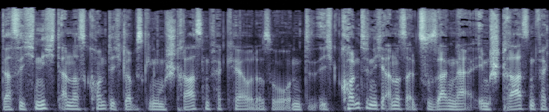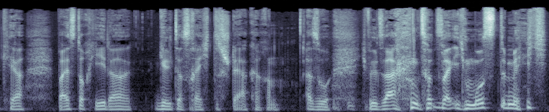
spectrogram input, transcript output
dass ich nicht anders konnte. Ich glaube, es ging um Straßenverkehr oder so und ich konnte nicht anders als zu sagen, na im Straßenverkehr weiß doch jeder, gilt das Recht des Stärkeren. Also ich will sagen, sozusagen, ich musste mich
